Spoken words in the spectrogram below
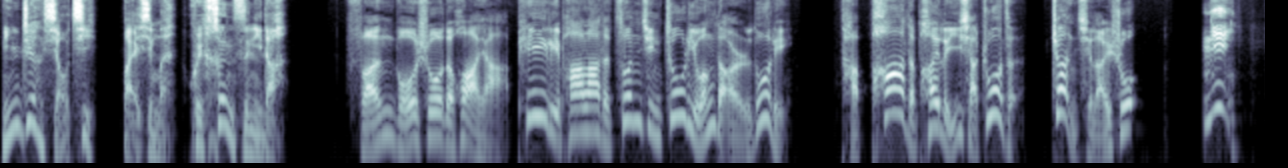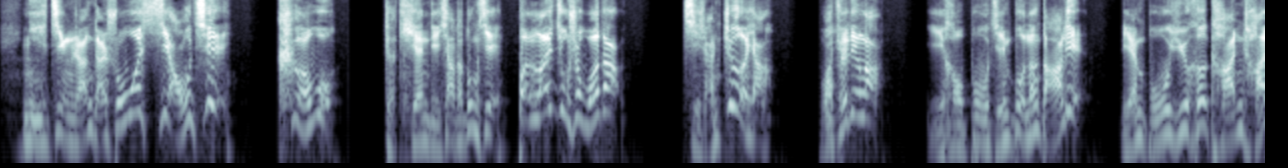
您这样小气，百姓们会恨死你的。樊伯说的话呀，噼里啪啦的钻进周厉王的耳朵里。他啪的拍了一下桌子，站起来说：“你，你竟然敢说我小气！可恶！这天底下的东西本来就是我的。既然这样，我决定了，以后不仅不能打猎，连捕鱼和砍柴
